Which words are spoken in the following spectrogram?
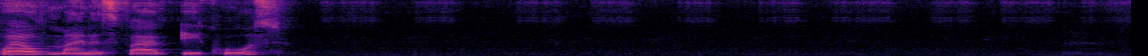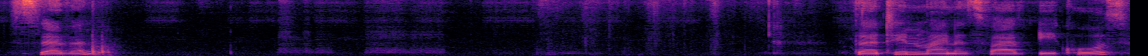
Twelve minus five equals seven. Thirteen minus five equals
